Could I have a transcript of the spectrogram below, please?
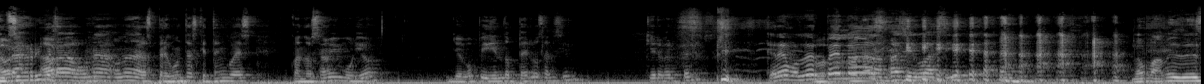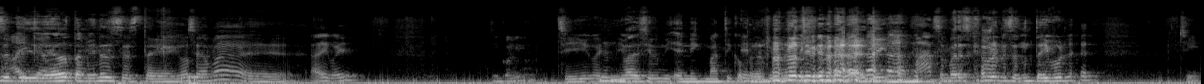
Ahora, ahora una, una de las preguntas que tengo es, cuando Sammy murió, ¿llegó pidiendo pelos al cielo? ¿Quiere ver pelos? Queremos ver O- o pelos. nada más llegó así. No mames, ese Ay, video cabrón. también es este. ¿Cómo se llama? Eh, ay, güey. Icónico. Sí, güey. Iba a decir enigmático, pero no, no tiene nada de enigma. Son varios cabrones en un table. Sí.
